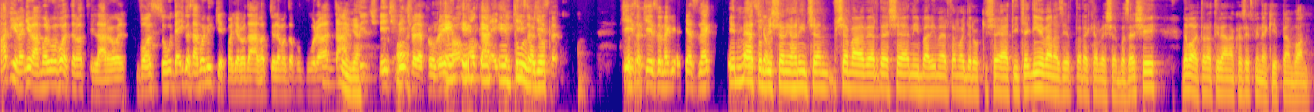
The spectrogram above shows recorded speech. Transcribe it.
Hát nyilván, nyilvánvalóan a Attiláról van szó, de igazából mindkét magyar odállhat tőlem a dobogóra, tehát Igen. nincs, nincs, nincs vele probléma, én, akár én, egy én túl kéz vagyok. Kézbe, kéz a kézbe megérkeznek. Én el tudom viselni, ha nincsen se Valverde, se Nibali, mert a magyarok is sajátítják. Nyilván azért erre kevesebb az esély, de Walter Attilának azért mindenképpen van,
